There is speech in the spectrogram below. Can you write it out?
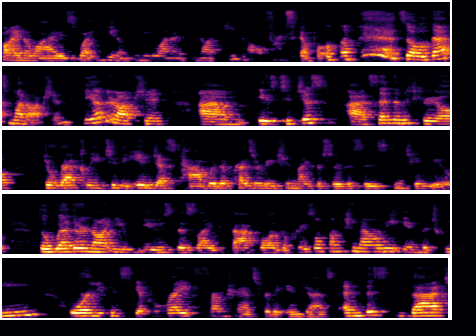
finalize what you know you may want to not keep it all for example so that's one option the other option um, is to just uh, send the material directly to the ingest tab where the preservation microservices continue. So whether or not you've used this like backlog appraisal functionality in between, or you can skip right from transfer to ingest. And this that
